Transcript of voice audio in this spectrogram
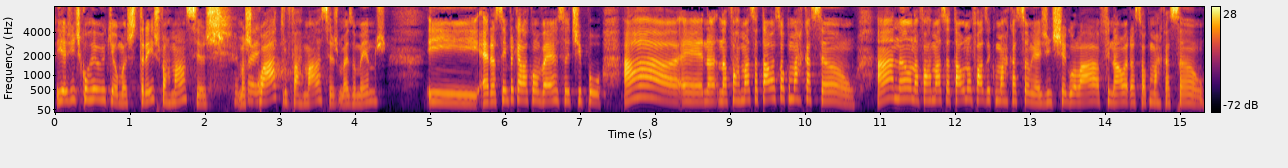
E a gente correu em quê? Umas três farmácias? Umas quatro farmácias, mais ou menos. E era sempre aquela conversa tipo, ah, é, na, na farmácia tal é só com marcação. Ah, não, na farmácia tal não fazem com marcação. E a gente chegou lá, afinal era só com marcação.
